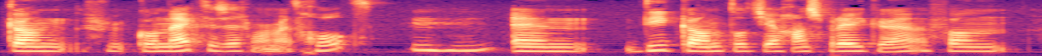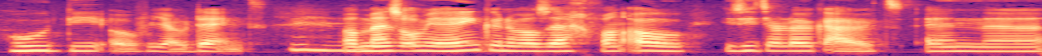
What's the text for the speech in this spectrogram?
kan connecten zeg maar, met God. Mm -hmm. En die kan tot jou gaan spreken van hoe die over jou denkt. Mm -hmm. Want mensen om je heen kunnen wel zeggen van, oh, je ziet er leuk uit. En uh,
